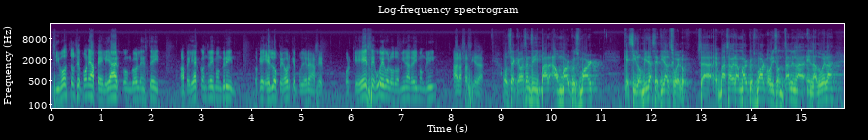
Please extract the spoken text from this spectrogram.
si Boston se pone a pelear con Golden State, a pelear con Draymond Green, okay, es lo peor que pudieran hacer porque ese juego lo domina Draymond Green a la saciedad. O sea que vas a anticipar a un Marcus Smart que si lo mira se tira al suelo. O sea, vas a ver a Marcus Smart horizontal en la, en la duela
